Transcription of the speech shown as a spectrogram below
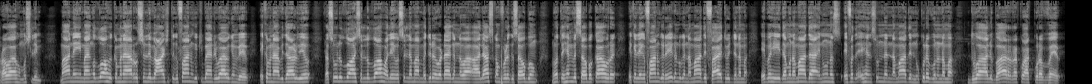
رواه مسلم. mane iman allah kamana rusul li aishat gafan ge kiban riwayagem ve ekamana vidal ve rasulullah sallallahu alaihi wasallam medure wada gannawa alas kam fulge sawbun nota hemve sawbaka hore ekale gafan ge regandu ge namade faaytu wejjanama ebahi damu namada enunus efada ehen sunnan namade nukurabun nama dualu bar rakwa kurabwe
